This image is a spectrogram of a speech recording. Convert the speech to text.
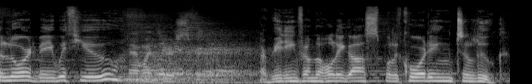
The Lord be with you. And with your spirit. A reading from the Holy Gospel according to Luke.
